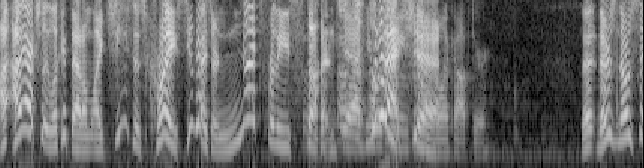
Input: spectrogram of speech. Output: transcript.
I, I actually look at that. I'm like, Jesus Christ, you guys are nuts for these stunts. Yeah, he look was at that shit. helicopter. There- There's no sa-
